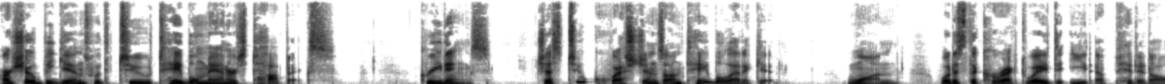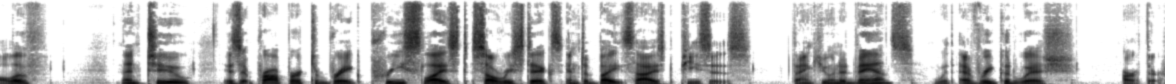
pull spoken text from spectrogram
Our show begins with two table manners topics. Greetings. Just two questions on table etiquette. One, what is the correct way to eat a pitted olive? And two, is it proper to break pre sliced celery sticks into bite sized pieces? Thank you in advance. With every good wish, Arthur.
